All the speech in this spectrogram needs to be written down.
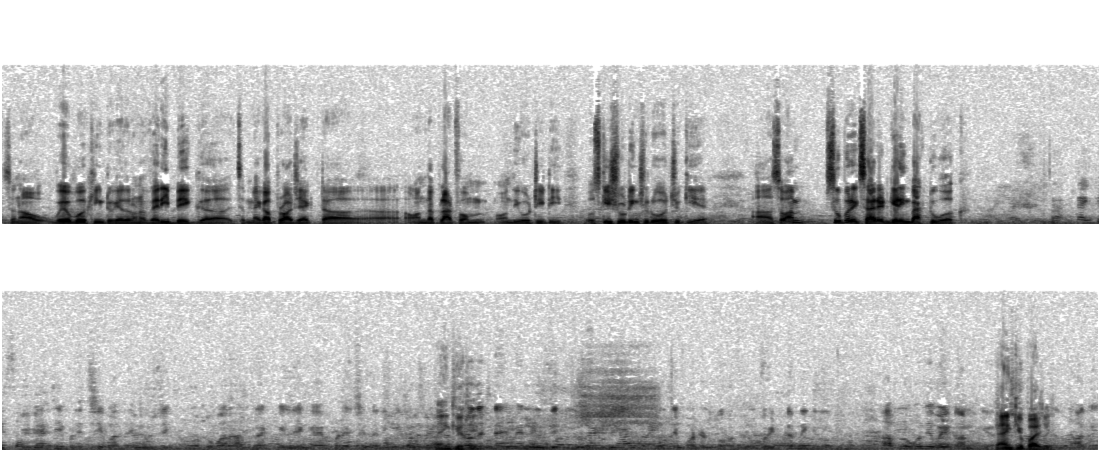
So now we're working together on a very big, uh, it's a mega project uh, uh, on the platform, on. उसकी shooting शुरू हो चुकी है. Uh, so I'm super excited getting back to work. Thank you so much जी बड़ी अच्छी बात है म्यूजिक को दोबारा आप ट्रैक पे लेके आए बड़े अच्छे तरीके से Thank you, जी. टाइम है म्यूजिक बहुत इंपॉर्टेंट होगा फिल्म को हिट करने के लिए आप लोगों ने वही काम किया Thank you, पाजी. आगे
